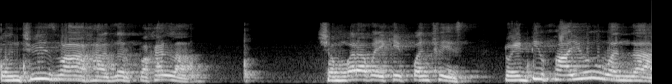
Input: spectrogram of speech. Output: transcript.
पंचवीस वा हा जर पकडला शंभरापैकी पंचवीस ट्वेंटी फाईव्ह वन जा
